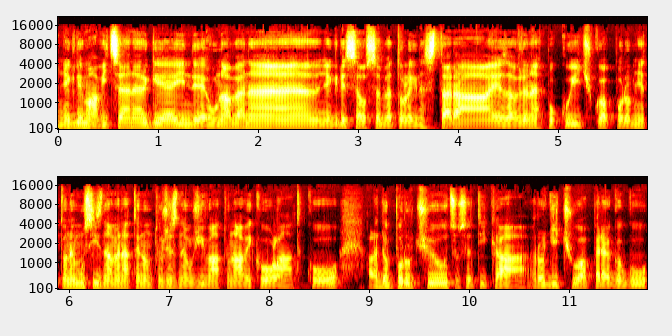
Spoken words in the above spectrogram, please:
Někdy má více energie, jindy je unavené, někdy se o sebe tolik nestará, je zavřené v pokojíčku a podobně. To nemusí znamenat jenom to, že zneužívá tu návykovou látku, ale doporučuji, co se týká rodičů a pedagogů,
